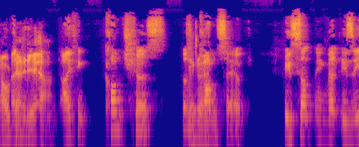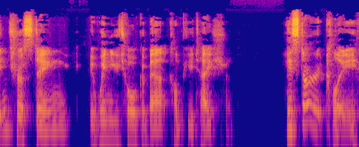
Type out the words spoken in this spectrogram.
Okay. And, yeah. And I think conscious as okay. a concept is something that is interesting when you talk about computation. Historically,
